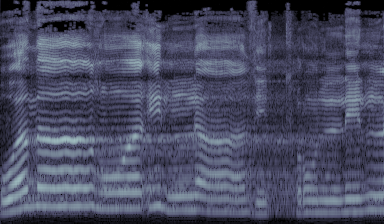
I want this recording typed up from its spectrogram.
وما هو إلا ذكر للعالمين.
